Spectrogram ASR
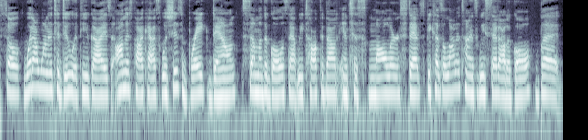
So what I wanted to do with you guys on this podcast was just break down some of the goals that we talked about into smaller steps because a lot of times we set out a goal, but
